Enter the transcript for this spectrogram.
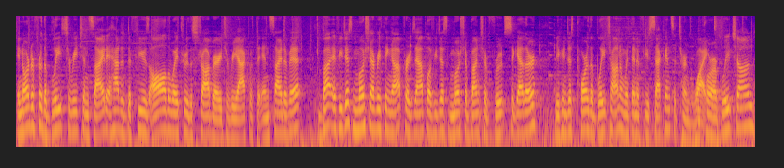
in order for the bleach to reach inside, it had to diffuse all the way through the strawberry to react with the inside of it. But if you just mush everything up, for example, if you just mush a bunch of fruits together, you can just pour the bleach on and within a few seconds it turns white. Pour our bleach on.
